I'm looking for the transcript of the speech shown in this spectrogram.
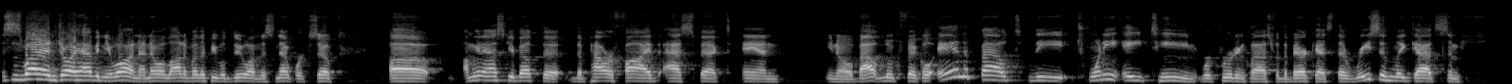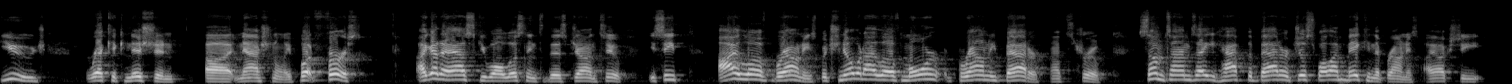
this is why I enjoy having you on. I know a lot of other people do on this network. So uh, I'm going to ask you about the the Power Five aspect and you know about Luke Fickell and about the 2018 recruiting class for the Bearcats that recently got some huge recognition uh, nationally. But first I got to ask you all listening to this, John, too. You see, I love brownies, but you know what I love more? Brownie batter. That's true. Sometimes I eat half the batter just while I'm making the brownies. I actually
